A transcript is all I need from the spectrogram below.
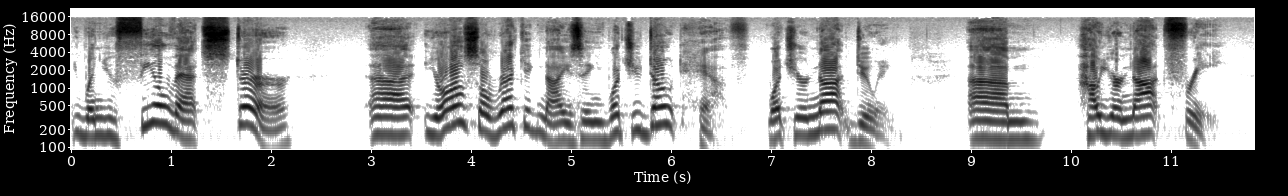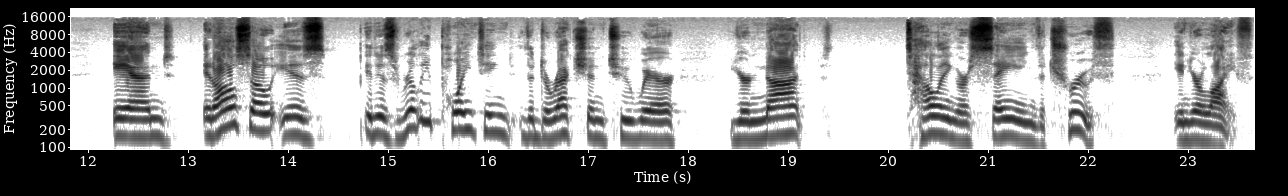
when you feel that stir, uh, you're also recognizing what you don't have, what you're not doing, um, how you're not free, and it also is it is really pointing the direction to where you're not telling or saying the truth in your life.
